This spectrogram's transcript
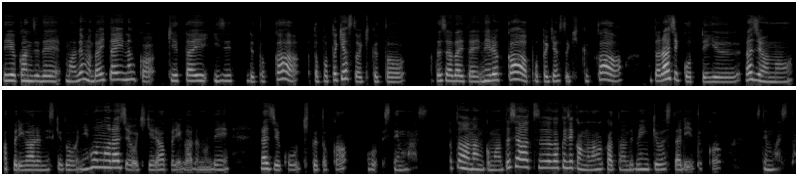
ていう感じでまあでも大体なんか携帯いじるとかあとポッドキャストを聞くと私は大体寝るかポッドキャスト聞くかあとラジコっていうラジオのアプリがあるんですけど日本のラジオを聴けるアプリがあるのでラジコを聞くとかをしてます。あとはなんかまあ私は通学時間が長かったので勉強したりとかしてました。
